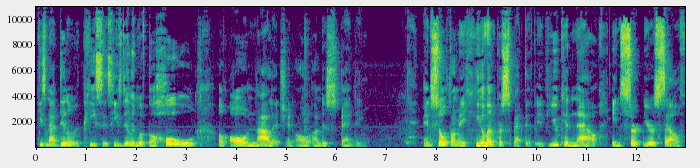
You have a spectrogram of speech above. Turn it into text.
He's not dealing with pieces, he's dealing with the whole of all knowledge and all understanding. And so, from a human perspective, if you can now insert yourself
